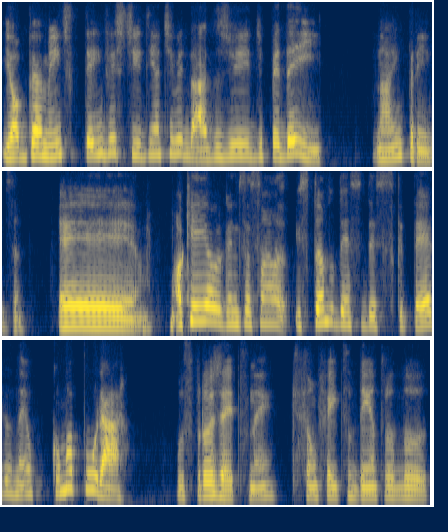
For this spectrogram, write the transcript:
e obviamente, ter investido em atividades de, de PDI na empresa. É, ok, a organização, estando dentro desses critérios, né, como apurar os projetos, né, que são feitos dentro do,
